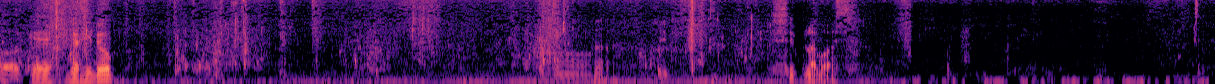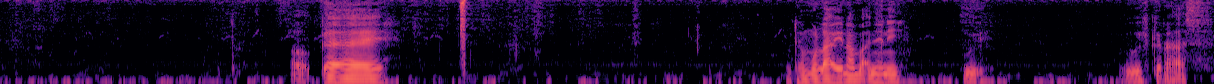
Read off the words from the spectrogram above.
Oke, biar hidup. Sip lah, Bos. Oke. Udah mulai nampaknya nih. Wih. Wih, keras.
